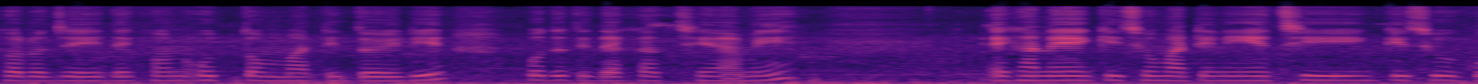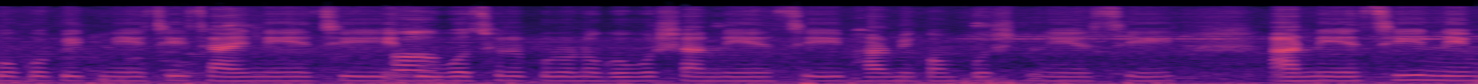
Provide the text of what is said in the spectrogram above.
খরচেই দেখুন উত্তম মাটি তৈরির পদ্ধতি দেখাচ্ছি আমি। এখানে কিছু মাটি নিয়েছি কিছু কোকোপিট নিয়েছি ছাই নিয়েছি দু বছরের পুরনো গোবর সার নিয়েছি ভার্মি কম্পোস্ট নিয়েছি আর নিয়েছি নিম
